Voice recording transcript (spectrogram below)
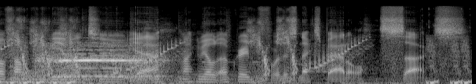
Know if I'm to be able to... Yeah, I'm not to be able to upgrade before this next battle. Sucks. Come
